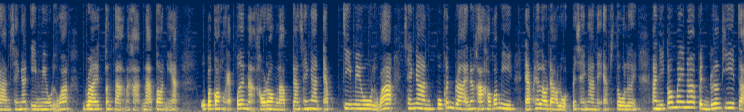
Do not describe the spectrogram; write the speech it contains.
การใช้งานอีเมล หรือว่า Drive ต่างๆนะคะณตอนนี้อุปกรณ์ของ Apple นะเขารองรับการใช้งานแอป Gmail หรือว่าใช้งาน Google Drive นะคะเขาก็มีแอปให้เราดาวน์โหลดไปใช้งานใน App Store เลย อันนี้ก็ไม่น่าเป็นเรื่องที่จะ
